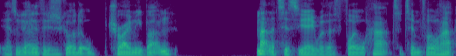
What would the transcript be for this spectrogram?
He hasn't got anything. He's just got a little try me button. Matt Le Tissier with a foil hat, a tin foil hat.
